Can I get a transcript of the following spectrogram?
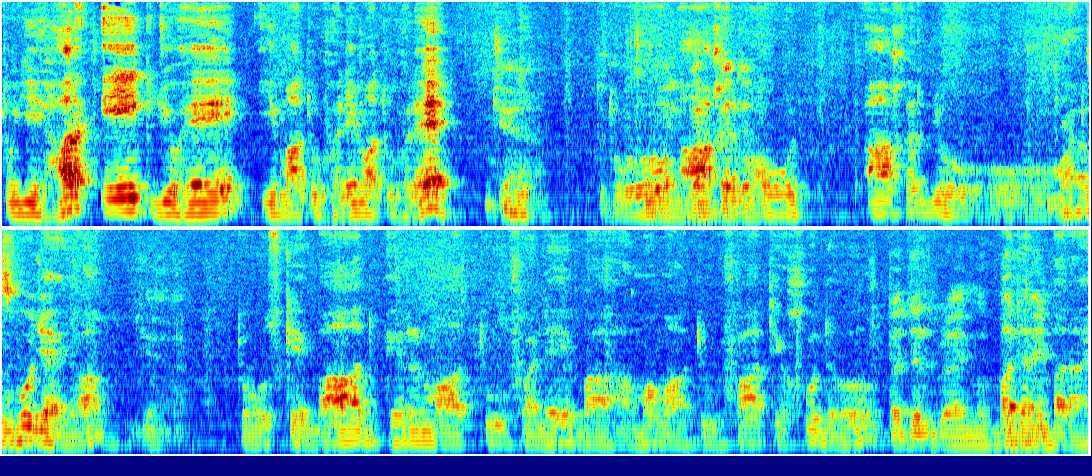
तो ये हर एक जो है ये मातूफ है मातूफ है। हाँ। तो आखिर आखिर जो मातूफ हो जाएगा हाँ, तो उसके बाद फिर मातूफ अले बाहमा मातूफात खुद बदल बराए बदल बराए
